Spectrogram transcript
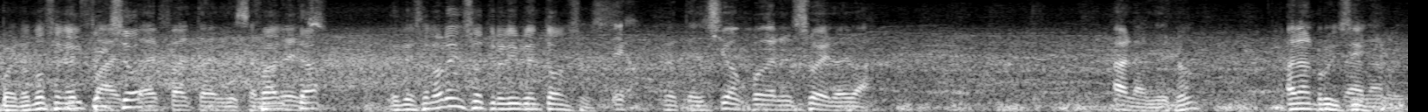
Bueno, dos en el falta, piso. falta del de San Falta Lorenzo. el de San Lorenzo. Tiro libre entonces. Es retención, juega en el suelo, ahí va. Alan, ¿no? Alan Ruiz, sí. Alan Ruiz.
